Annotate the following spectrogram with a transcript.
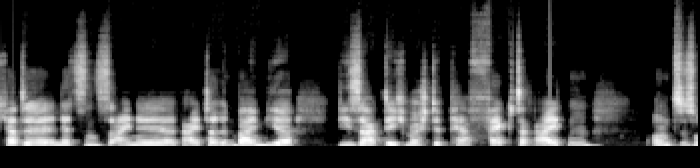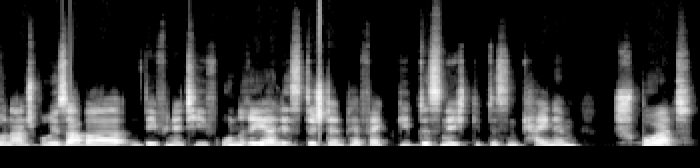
Ich hatte letztens eine Reiterin bei mir, die sagte, ich möchte perfekt reiten. Und so ein Anspruch ist aber definitiv unrealistisch, denn perfekt gibt es nicht, gibt es in keinem Sport.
